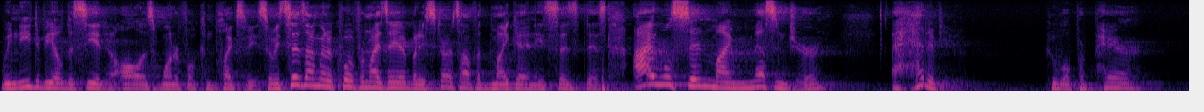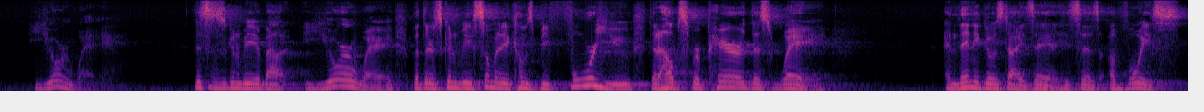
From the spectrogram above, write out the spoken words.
We need to be able to see it in all its wonderful complexity. So he says, I'm going to quote from Isaiah, but he starts off with Micah and he says this I will send my messenger ahead of you who will prepare your way. This is going to be about your way, but there's going to be somebody that comes before you that helps prepare this way. And then he goes to Isaiah. He says, A voice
